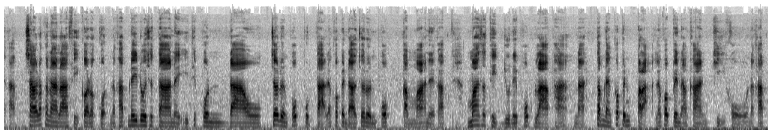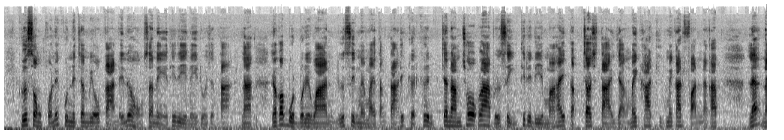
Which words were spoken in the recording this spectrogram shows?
นะครับชาวลัคนาราศีกรกฎนะครับในดวงชะตาในอิทธิพลดาวเจริญภพปุตตะแล้วก็เป็นดาวเจริญภพ กัมมะเนี่ยครับมาสถิตอยู่ในภพลาภะนะตำแหน่งก็เป็นประแล้วก็เป็นอังคารขี่โคนะครับคือส่งผลให้คุณจะมีโอกาสในเรื่องของเสน่ห์ที่ดีในดวงชะตานะแล้วก็บุตรบริวารหรือสิ่งใหม่ ๆ ต่าง ๆ ที่เกิดขึ้น จะนำโชคลาภหรือสิ่งที่ดีๆ มาให้กับเจ้าชะตาอย่างไม่คาดคิดไม่คาดฝันนะครับ และใน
